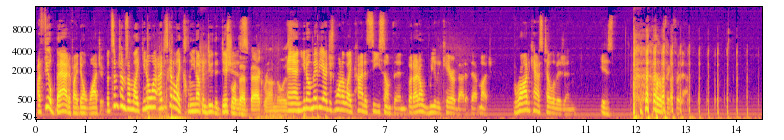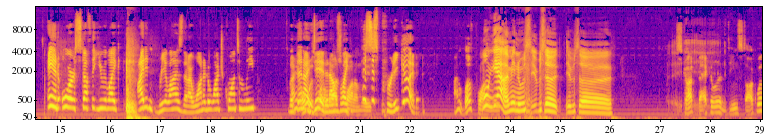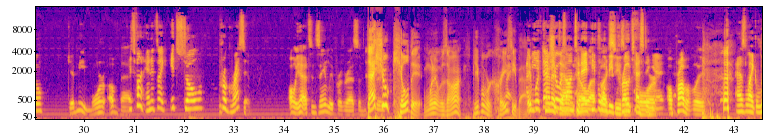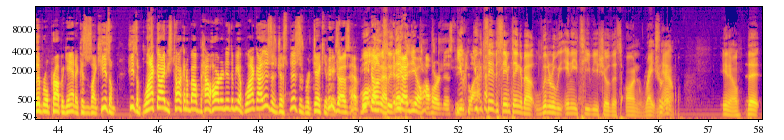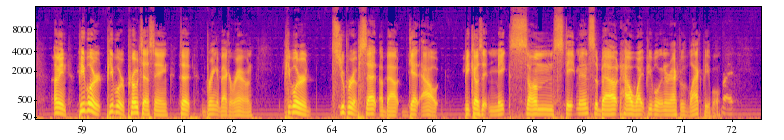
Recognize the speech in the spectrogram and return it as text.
I feel bad if I don't watch it. But sometimes I'm like, you know what? I just got to like clean up and do the Just want dishes. that background noise. And you know, maybe I just want to like kind of see something, but I don't really care about it that much. Broadcast television is perfect for that. And or stuff that you were like, I didn't realize that I wanted to watch Quantum Leap, but I then I did, and I was like, Quantum this Leap. is pretty good. I love Quantum. Well, yeah, I mean it was it was a it was a Scott Bakula and Dean Stockwell. Give me more of that. It's fun, and it's like it's so progressive. oh yeah, it's insanely progressive. that It's a- show killed it when it was on. People were crazy about I it. mean, went if that show was on today, after, people would like, be protesting four. it. Oh, probably. as like liberal propaganda because it's like he's a he's a black guy and he's talking about how hard it is to be a black guy. This is just this is ridiculous. He does have. Well, he doesn't honestly, have any that- idea how hard it is to you be you could say the same thing about literally any TV show that's on right True. now. You know that I mean people are people are protesting to bring it back around. People are super upset about Get Out because it makes some statements about how white people interact with black people. right.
